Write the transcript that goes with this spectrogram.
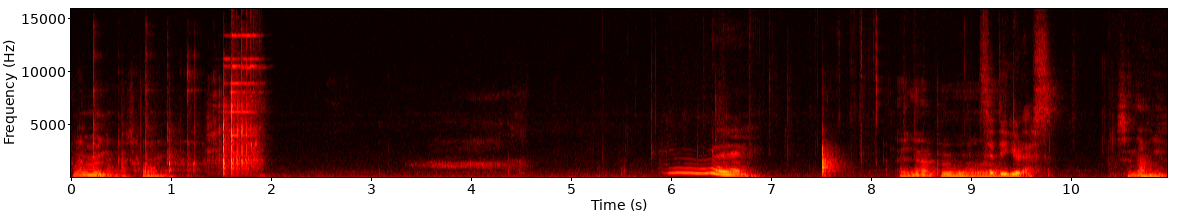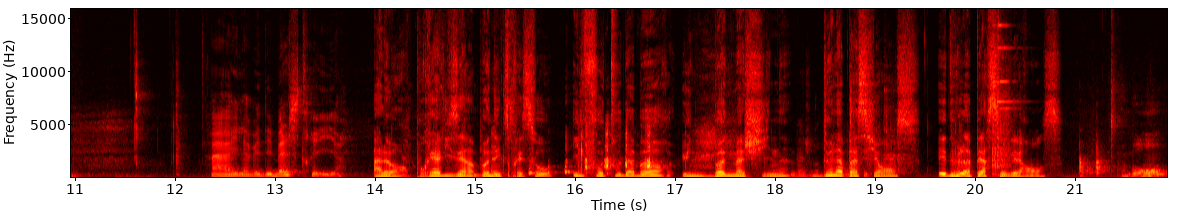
Ouais, ouais, non, c'est pas grave. Et Il a un peu. euh, C'est dégueulasse. C'est dingue. Ah, il avait des belles stries. Alors, pour réaliser un bon expresso, il faut tout d'abord une bonne machine, Bah, je de la mon patience et de la persévérance. Bon.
